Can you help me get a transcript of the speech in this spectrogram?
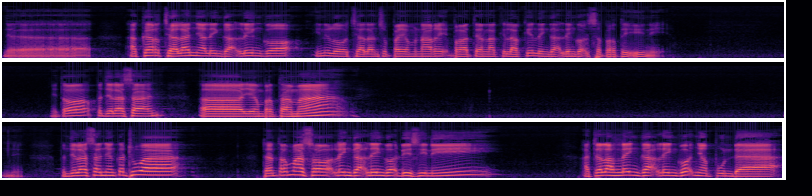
ya, agar jalannya lenggak-lenggok ini loh jalan supaya menarik perhatian laki-laki lenggak-lenggok seperti ini. Itu penjelasan uh, yang pertama. Penjelasan yang kedua dan termasuk lenggak-lenggok di sini adalah lenggak-lenggoknya pundak.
